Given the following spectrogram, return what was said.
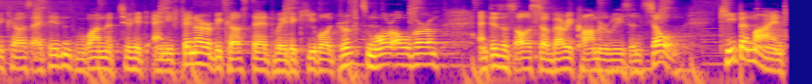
because I didn't want it to hit any thinner because that way the cue ball drifts more over and this is also a very common reason. So keep in mind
